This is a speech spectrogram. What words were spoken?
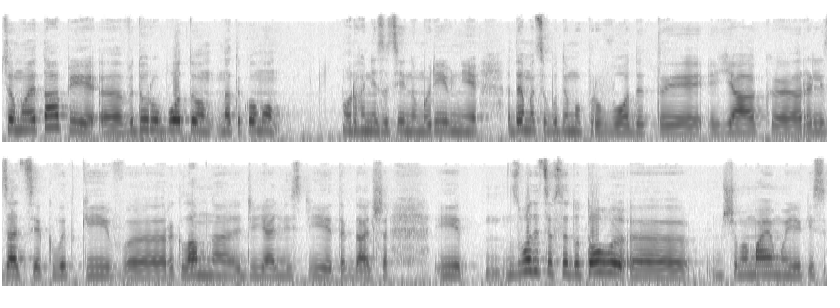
цьому етапі е, веду роботу на такому організаційному рівні, де ми це будемо проводити, як е, реалізація квитків, е, рекламна діяльність і так далі. І зводиться все до того, е, що ми маємо якийсь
